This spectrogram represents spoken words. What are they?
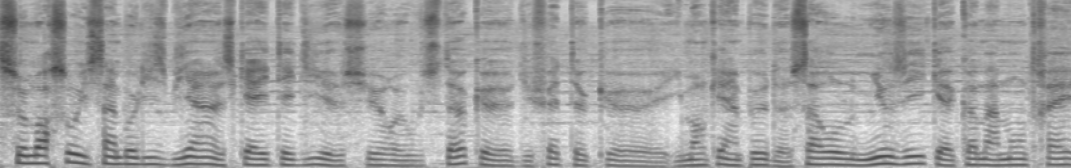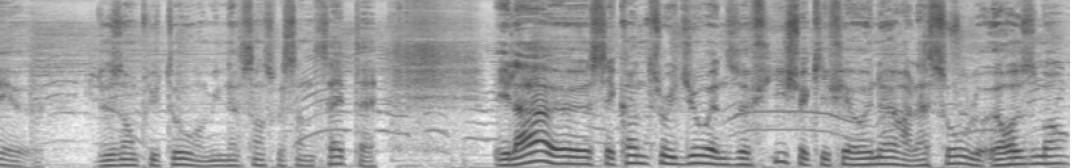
Ce morceau, il symbolise bien euh, ce qui a été dit euh, sur euh, Woodstock, du fait qu'il manquait un peu de soul music, comme a montré euh, deux ans plus tôt, en 1967. Et là, c'est Country Joe and the Fish qui fait honneur à la soul, heureusement.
